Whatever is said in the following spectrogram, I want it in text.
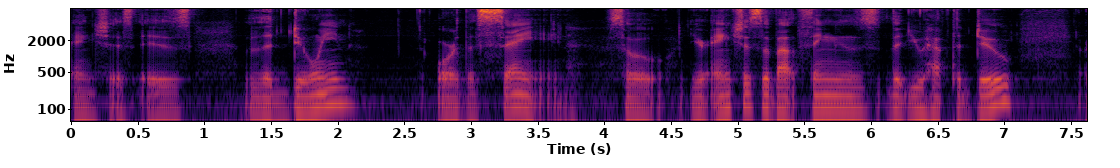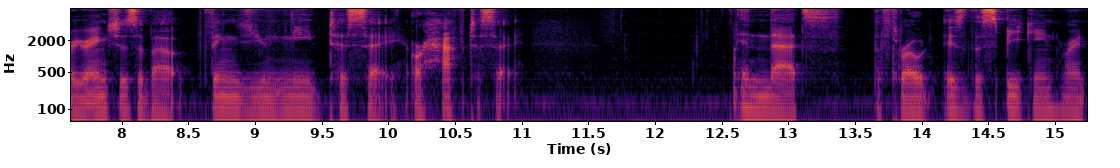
anxious is the doing or the saying. So you're anxious about things that you have to do, or you're anxious about things you need to say or have to say. And that's the throat is the speaking, right?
